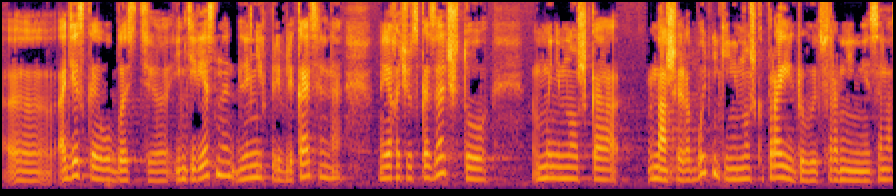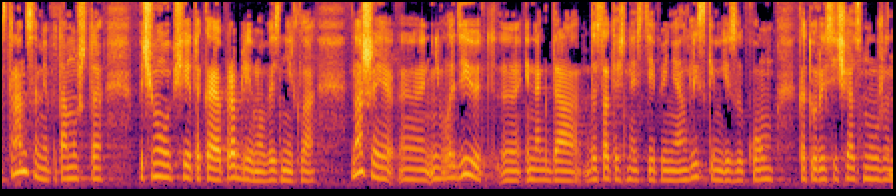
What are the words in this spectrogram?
Э, Одесская область интересна для них, привлекательна. Но я хочу сказать, что мы немножко наши работники немножко проигрывают в сравнении с иностранцами, потому что почему вообще такая проблема возникла? Наши э, не владеют э, иногда в достаточной степени английским языком, который сейчас нужен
